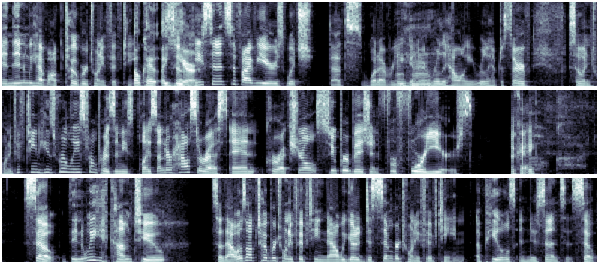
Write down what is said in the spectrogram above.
and then we have October 2015. Okay, a so year. He's sentenced to five years, which that's whatever you can Mhm. really how long you really have to serve. So in 2015, he's released from prison. He's placed under house arrest and correctional supervision for four years. Okay. Oh God. So then we come to, so that was October 2015. Now we go to December 2015, appeals and new sentences. So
